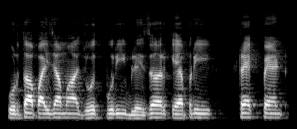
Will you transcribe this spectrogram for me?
kurta, pyjama, Jodhpuri, blazer, capri, track pant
